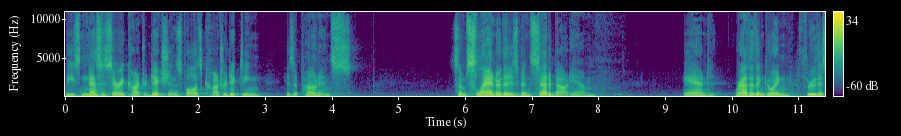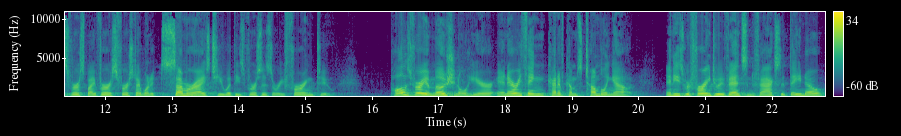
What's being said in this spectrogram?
these necessary contradictions. Paul is contradicting his opponents, some slander that has been said about him. And rather than going through this verse by verse, first I want to summarize to you what these verses are referring to. Paul is very emotional here, and everything kind of comes tumbling out. And he's referring to events and facts that they know,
